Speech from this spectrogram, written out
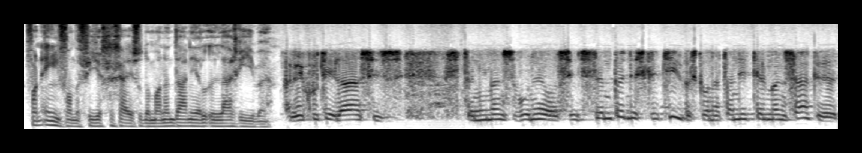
van een van de vier gegijzelde mannen, Daniel Laribe. Mais écoutez, là, c'est un immense bonheur. C'est un peu indescriptible parce qu'on attendait tellement ça que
